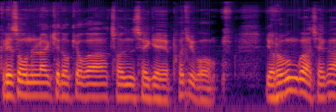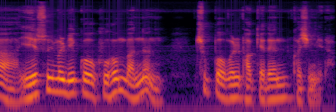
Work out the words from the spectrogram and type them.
그래서 오늘날 기독교가 전 세계에 퍼지고 여러분과 제가 예수님을 믿고 구원받는 축복을 받게 된 것입니다.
